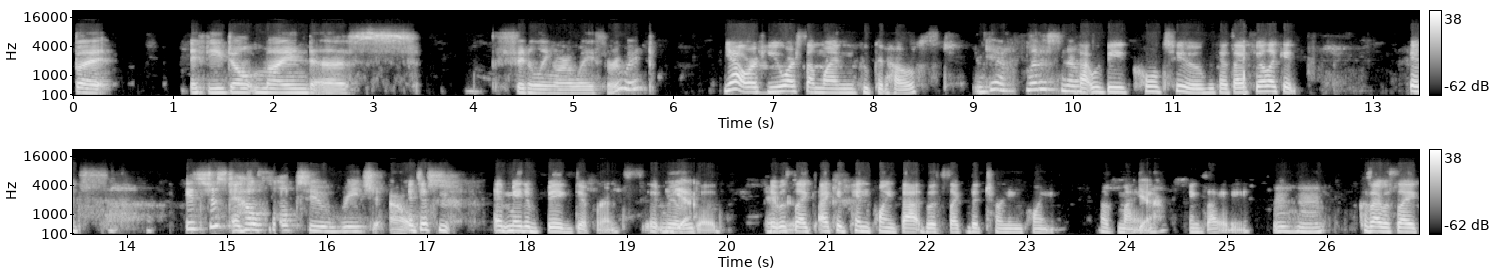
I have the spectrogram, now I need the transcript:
But if you don't mind us fiddling our way through it. Yeah, or if you are someone who could host. Yeah, let us know. That would be cool too because I feel like it it's it's just helpful just, to reach out. It just it made a big difference. It really yeah, did. It, it was really like I could pinpoint that was like the turning point of my yeah. anxiety. Mm-hmm because I was like,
